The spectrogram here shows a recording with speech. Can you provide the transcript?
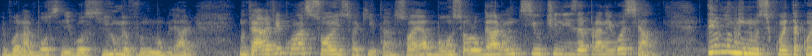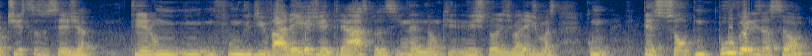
eu vou na bolsa e negocio meu fundo imobiliário. Não tem nada a ver com ações isso aqui, tá? Só é a bolsa, é o lugar onde se utiliza para negociar. Ter no mínimo 50 cotistas, ou seja, ter um, um, fundo de varejo, entre aspas, assim, né? não que investidores de varejo, mas com pessoa com pulverização.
